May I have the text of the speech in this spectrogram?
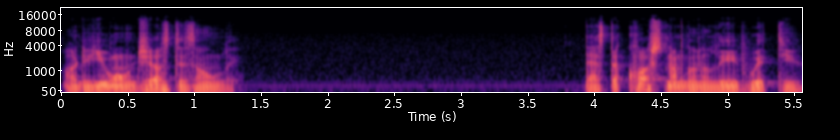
Or do you want justice only? That's the question I'm going to leave with you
